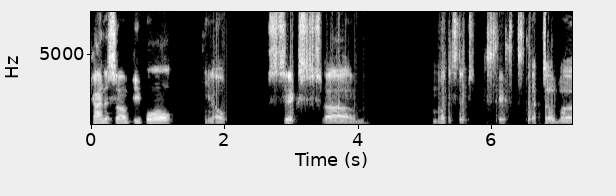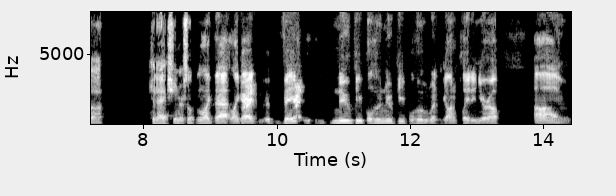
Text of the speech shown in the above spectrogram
kind of some people, you know, six um, six, six steps of uh, connection or something like that. Like right. I they right. knew people who knew people who went and gone and played in Europe. Um,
